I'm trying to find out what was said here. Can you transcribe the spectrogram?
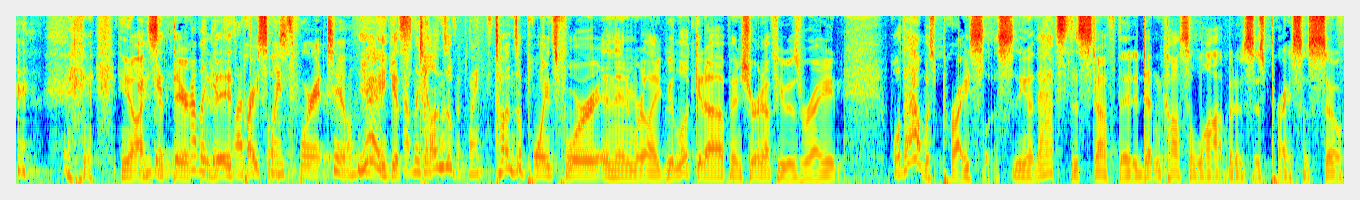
you know, and I sit there. it's priceless. points for it too. Yeah, he gets tons of, of points. tons of points for it, and then we're like, we look it up, and sure enough, he was right. Well, that was priceless. You know, that's the stuff that it doesn't cost a lot, but it was just priceless. So,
